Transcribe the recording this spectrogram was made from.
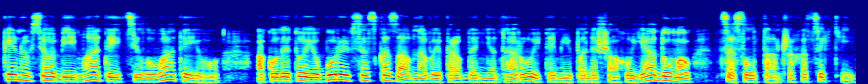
кинувся обіймати і цілувати його, а коли той обурився, сказав на виправдання Даруйте, мій падишаху, я думав, це султан Шахацикій.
